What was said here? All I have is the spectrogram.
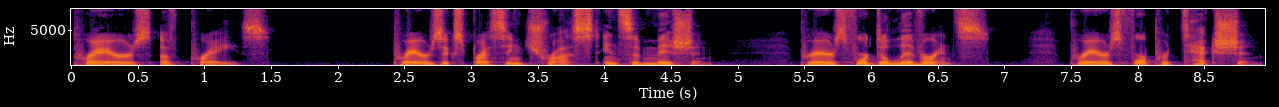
prayers of praise, prayers expressing trust and submission, prayers for deliverance, prayers for protection,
